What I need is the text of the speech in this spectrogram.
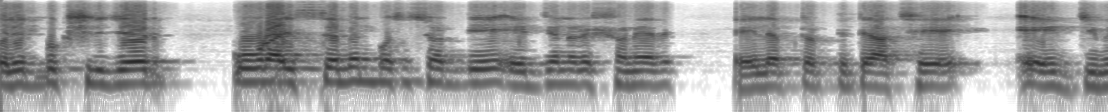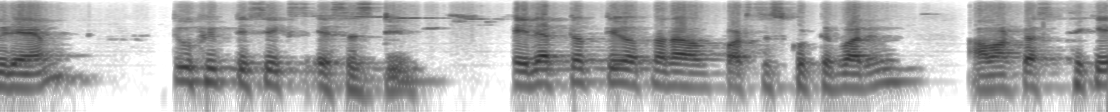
এলিট বুক সিরিজের কোরাই সেভেন প্রসেসর দিয়ে এইট জেনারেশনের এই ল্যাপটপটিতে আছে eight GB RAM two fifty six SSD এই ল্যাপটপটিও আপনারা পারচেস করতে পারেন। আমার কাছ থেকে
